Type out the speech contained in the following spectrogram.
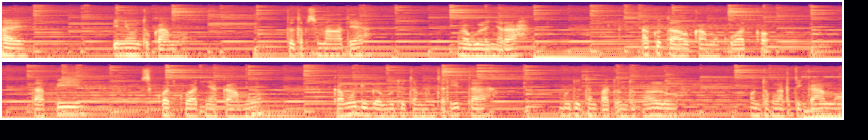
Ini untuk kamu. Tetap semangat ya. Nggak boleh nyerah. Aku tahu kamu kuat kok. Tapi sekuat-kuatnya kamu, kamu juga butuh teman cerita, butuh tempat untuk ngeluh, untuk ngerti kamu.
